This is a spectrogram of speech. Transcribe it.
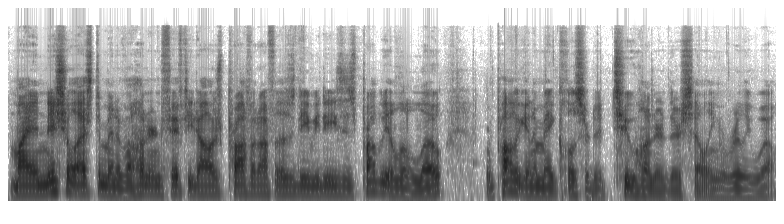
My initial estimate of $150 profit off of those DVDs is probably a little low. We're probably going to make closer to 200. They're selling really well.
